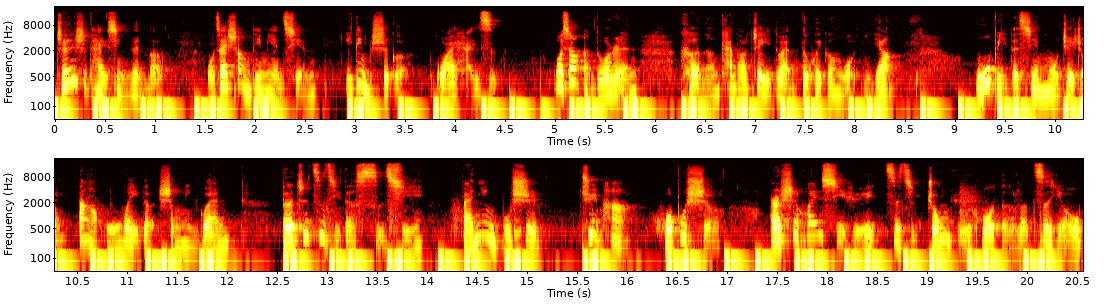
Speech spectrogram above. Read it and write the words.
真是太幸运了。我在上帝面前一定是个乖孩子。我想很多人可能看到这一段都会跟我一样，无比的羡慕这种大无畏的生命观。得知自己的死期，反应不是惧怕或不舍，而是欢喜于自己终于获得了自由。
